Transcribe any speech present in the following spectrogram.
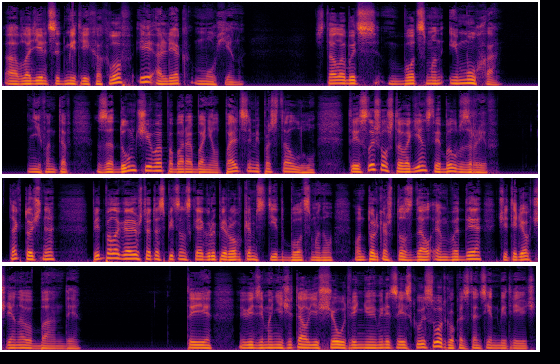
а владельцы Дмитрий Хохлов и Олег Мухин. «Стало быть, боцман и Муха». Нифонтов задумчиво побарабанил пальцами по столу. «Ты слышал, что в агентстве был взрыв?» «Так точно. Предполагаю, что эта спицинская группировка мстит Боцману. Он только что сдал МВД четырех членов банды». «Ты, видимо, не читал еще утреннюю милицейскую сводку, Константин Дмитриевич?»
